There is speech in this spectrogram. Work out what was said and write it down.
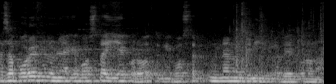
আচ্ছা পরে ফেলুন, আগে বস্তা ইয়ে করো, তুমি বস্তার অন্যান্য জিনিসগুলো বের করো না।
